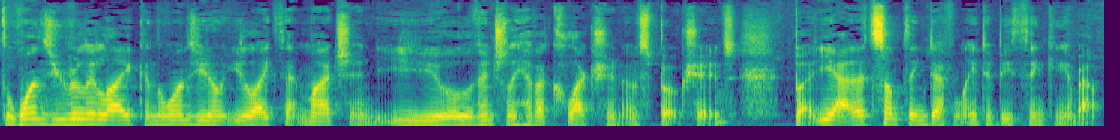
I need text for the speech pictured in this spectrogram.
the ones you really like and the ones you don't you like that much and you'll eventually have a collection of spoke shaves. But yeah, that's something definitely to be thinking about.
